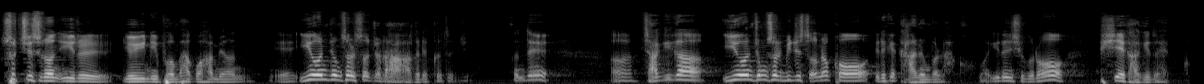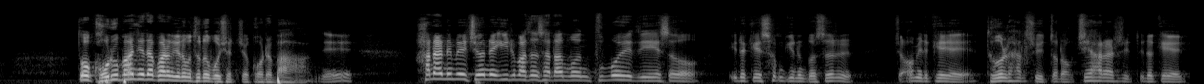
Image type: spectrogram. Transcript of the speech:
수치스러운 일을 여인이 범하고 하면 예, 이혼 증서를 써주라 그랬거든요. 근데 어, 자기가 이혼 증서를 미리 써놓고 이렇게 가늠을 하고 뭐 이런 식으로 피해 가기도 했고 또 고르반이라고 하는 거 여러분 들어보셨죠? 고르반. 예. 하나님의 전에 일을 맡은 사람은 부모에 대해서 이렇게 섬기는 것을 좀 이렇게 덜 할 수 있도록 제한할 수 있도록 이렇게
